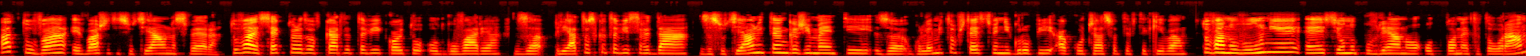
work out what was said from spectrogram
а това е вашата социална сфера. Това е секторът в картата ви, който отговаря за приятелската ви среда, за социалните ангажименти, за големите обществени групи, ако участвате в такива. Това новолуние е силно повлияно от планетата Оран.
